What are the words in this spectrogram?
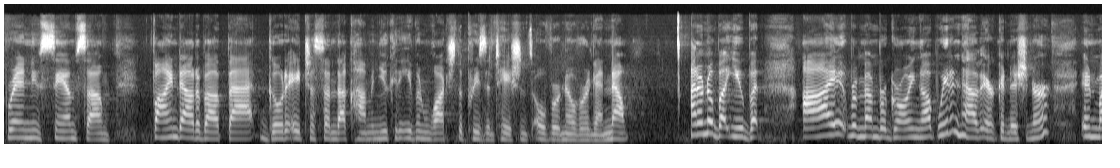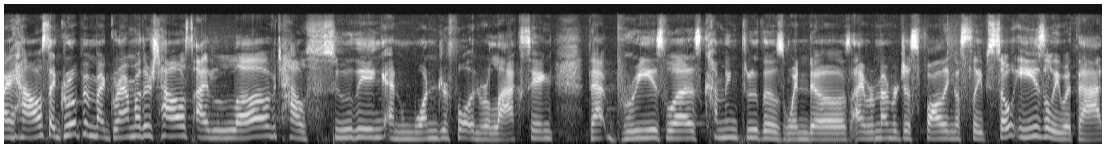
brand new Samsung. Find out about that, go to hsn.com and you can even watch the presentations over and over again. Now, I don't know about you, but I remember growing up, we didn't have air conditioner in my house. I grew up in my grandmother's house. I loved how soothing and wonderful and relaxing that breeze was coming through those windows. I remember just falling asleep so easily with that.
